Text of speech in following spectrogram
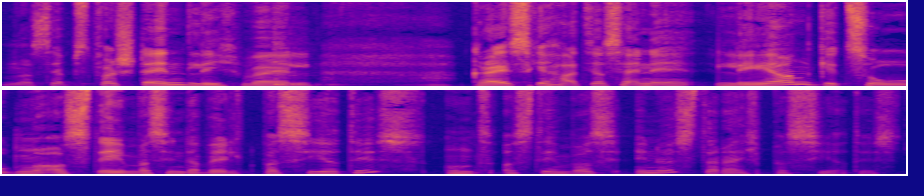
Na, selbstverständlich, weil Kreisky hat ja seine Lehren gezogen aus dem, was in der Welt passiert ist und aus dem, was in Österreich passiert ist.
